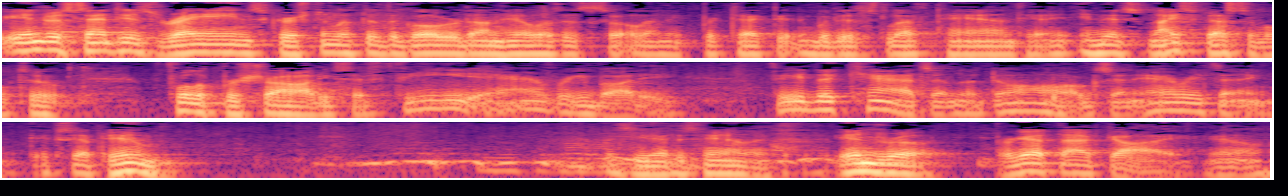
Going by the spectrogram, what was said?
Indra sent his rains. Krishna lifted the Govardhan hill as his soul, and he protected it with his left hand. In this nice festival too, full of prasad, he said, "Feed everybody, feed the cats and the dogs and everything except him." As he had his hand like, Indra, forget that guy, you know.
